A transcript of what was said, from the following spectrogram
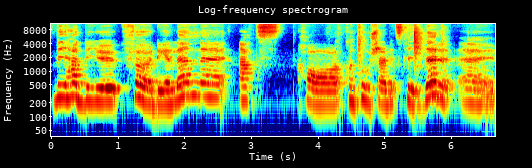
vi hade ju fördelen eh, att ha kontorsarbetstider. Eh,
